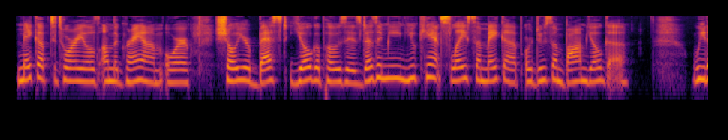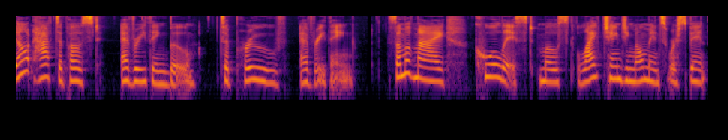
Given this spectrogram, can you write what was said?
makeup tutorials on the gram or show your best yoga poses doesn't mean you can't slay some makeup or do some bomb yoga. We don't have to post everything, boo, to prove everything. Some of my coolest, most life changing moments were spent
